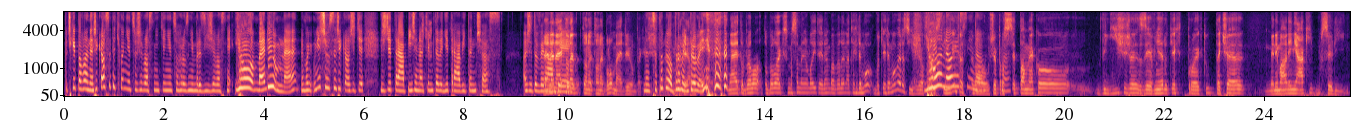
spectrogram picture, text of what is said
Počkej, Pavle, neříkal jsi teď něco, že vlastně tě něco hrozně mrzí, že vlastně, jo, médium, ne? Nebo u něčeho jsi říkal, že tě, že tě trápí, že nad tím ty lidi tráví ten čas a že to vyrábí. Ne, ne, ne, to, ne, to, ne, to nebylo médium. Tak ne, co to bylo? Promiň, médium, promiň. To, ne, to bylo, to bylo, jak jsme se minulý týden bavili na těch demo, o těch demoverzích, že jo? Jo, no, jasně, festivalu, no. Že prostě no. tam jako vidíš, že zjevně do těch projektů teče minimálně nějaký úsilí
